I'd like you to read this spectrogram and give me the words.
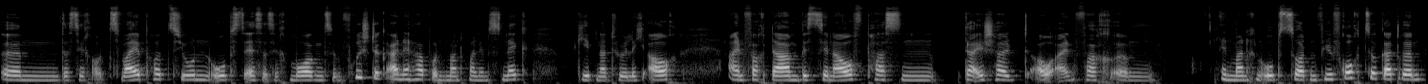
ähm, dass ich auch zwei Portionen Obst esse, dass ich morgens im Frühstück eine habe und manchmal im Snack. Geht natürlich auch. Einfach da ein bisschen aufpassen. Da ist halt auch einfach ähm, in manchen Obstsorten viel Fruchtzucker drin.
